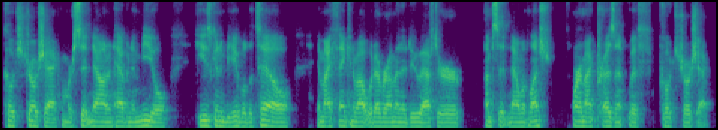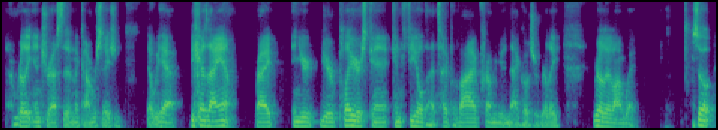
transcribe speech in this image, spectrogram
Coach Troshak and we're sitting down and having a meal, he's going to be able to tell, am I thinking about whatever I'm going to do after I'm sitting down with lunch? Or am I present with Coach Troshak? I'm really interested in the conversation that we have because I am, right? And your your players can can feel that type of vibe from you, and that goes a really really long way. So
